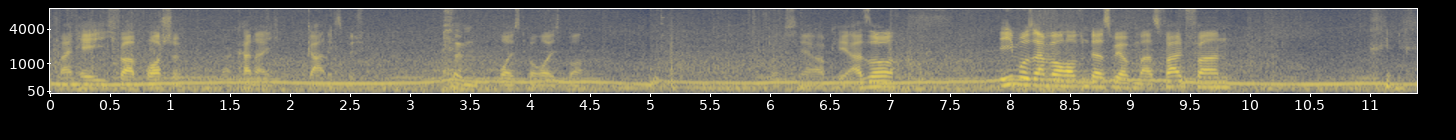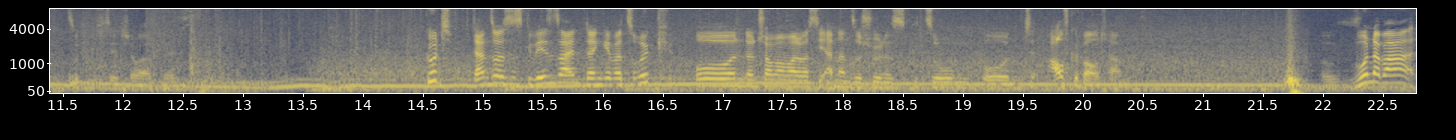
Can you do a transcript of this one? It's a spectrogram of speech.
Ich meine, hey, ich fahre Porsche. Da kann eigentlich gar nichts mehr schief gehen. räusper, räusper. Ja, okay. Also, ich muss einfach hoffen, dass wir auf dem Asphalt fahren. so viel steht schon mal fest. Gut, dann soll es es gewesen sein. Dann gehen wir zurück und dann schauen wir mal, was die anderen so Schönes gezogen und aufgebaut haben. wunderbar.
